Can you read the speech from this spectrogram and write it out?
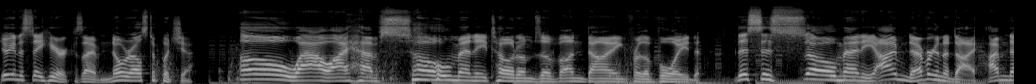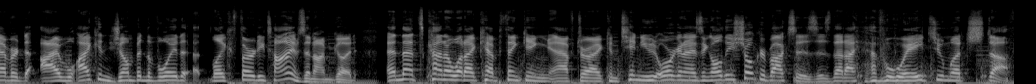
you're gonna stay here because I have nowhere else to put you. Oh, wow. I have so many totems of undying for the void. This is so many. I'm never gonna die. I'm never. I I can jump in the void uh, like 30 times and I'm good. And that's kind of what I kept thinking after I continued organizing all these shulker boxes. Is that I have way too much stuff.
